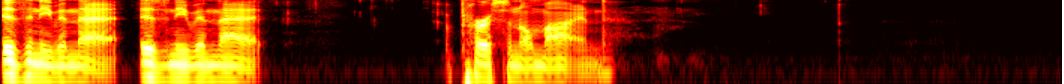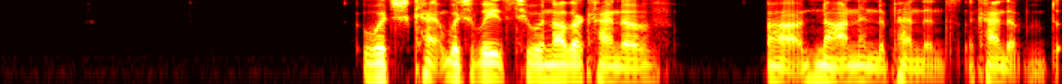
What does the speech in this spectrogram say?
isn't even that isn't even that personal mind. Which kind which leads to another kind of uh, non-independence kind of d-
